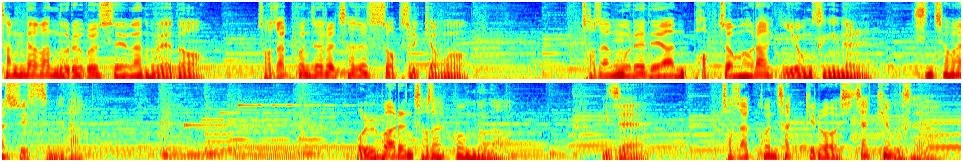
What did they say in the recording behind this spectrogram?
상당한 노력을 수행한 후에도 저작권자를 찾을 수 없을 경우 저작물에 대한 법정 허락 이용 승인을 신청할 수 있습니다. 올바른 저작권 문화 이제 저작권 찾기로 시작해 보세요.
